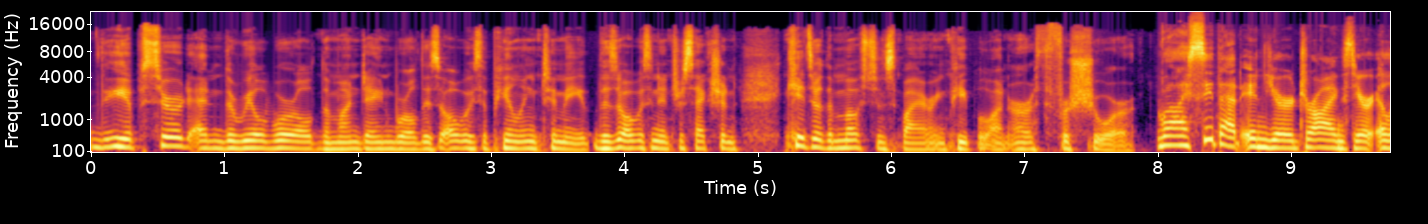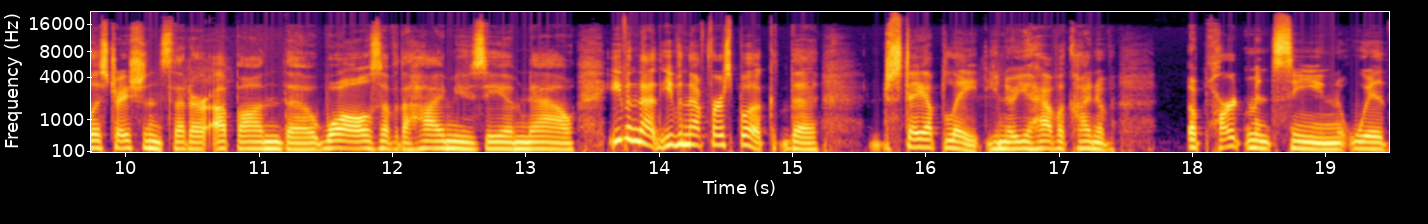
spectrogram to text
The absurd and the real world, the mundane world, is always appealing to me. There's always an intersection. Kids are the most inspiring people on earth, for sure. Well, I see that in your drawings, your illustrations that are up on the walls of the High Museum now. Even that, even that first book, the stay up late. You know, you have a kind of apartment scene with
